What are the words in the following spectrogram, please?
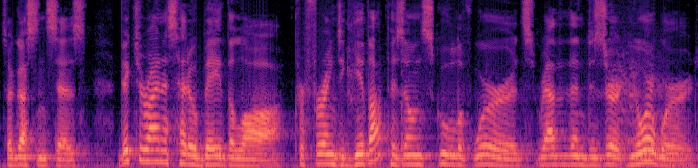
So, Augustine says, Victorinus had obeyed the law, preferring to give up his own school of words rather than desert your word,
